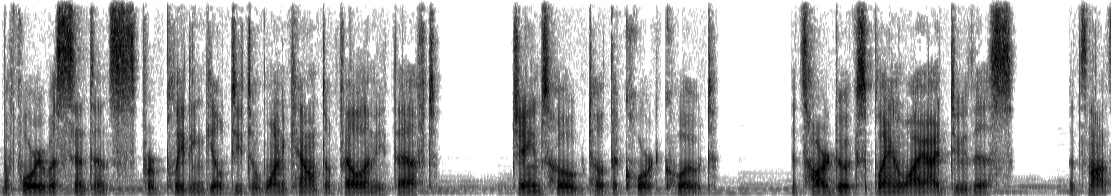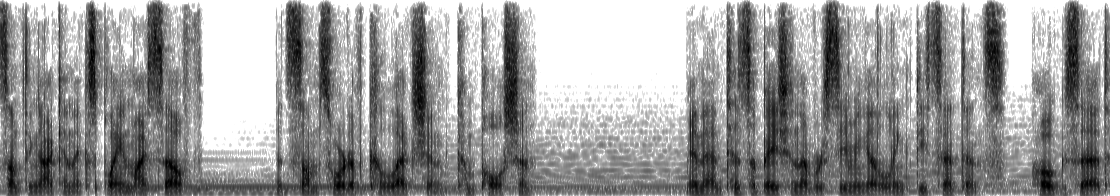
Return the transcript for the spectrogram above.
Before he was sentenced for pleading guilty to one count of felony theft, James Hogue told the court, quote, It's hard to explain why I do this. It's not something I can explain myself. It's some sort of collection compulsion. In anticipation of receiving a lengthy sentence, Hogue said,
